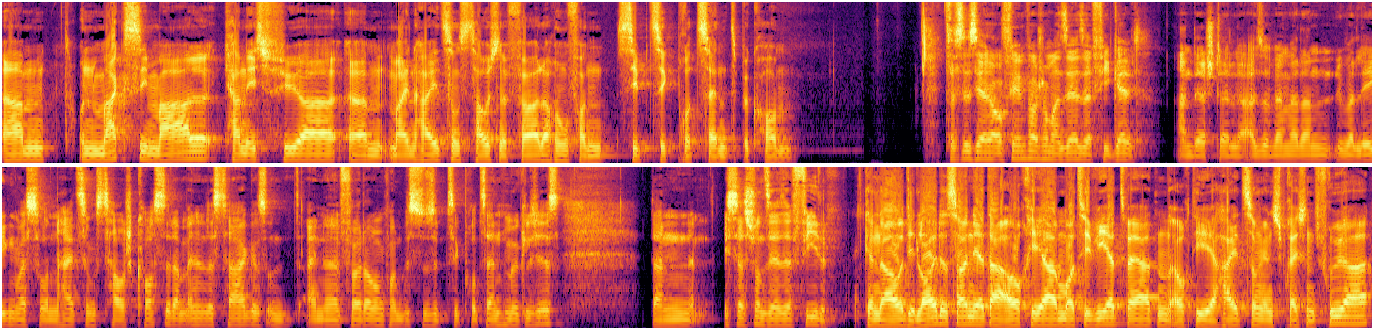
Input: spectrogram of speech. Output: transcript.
Ähm, und maximal kann ich für ähm, meinen Heizungstausch eine Förderung von 70 Prozent bekommen. Das ist ja auf jeden Fall schon mal sehr, sehr viel Geld an der Stelle. Also wenn wir dann überlegen, was so ein Heizungstausch kostet am Ende des Tages und eine Förderung von bis zu 70 Prozent möglich ist, dann ist das schon sehr, sehr viel. Genau, die Leute sollen ja da auch hier motiviert werden, auch die Heizung entsprechend früher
